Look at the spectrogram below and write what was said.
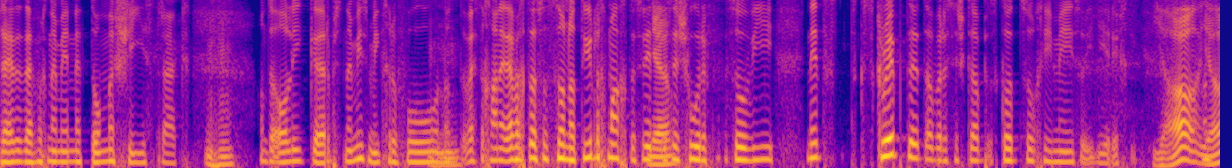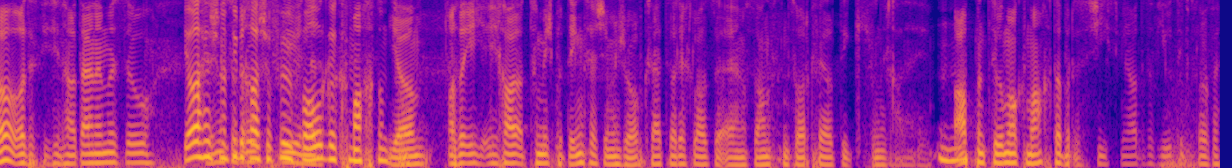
reden einfach nicht mehr einen dummen Scheissdreck. Mhm. Und der Oli gerbst nicht mein Mikrofon. Mhm. Und weißt du, kann nicht einfach das, was es so natürlich macht. Es, wird, Ja. es ist so wie, nicht scripted, aber es, ist, glaub, es geht so ein bisschen mehr so in die Richtung. Ja, ja, oder sie sind halt auch nicht mehr so... Ja, hast mehr so natürlich auch schon viele Bühne. Folgen gemacht und Ja, so. also ich, ich habe zum Beispiel Dings, hast du mir schon abgesagt, ich lassen, äh, sanft und sorgfältig. Und ich habe Mhm. ab und zu mal gemacht, aber das schießt mich das auf YouTube zu hören.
